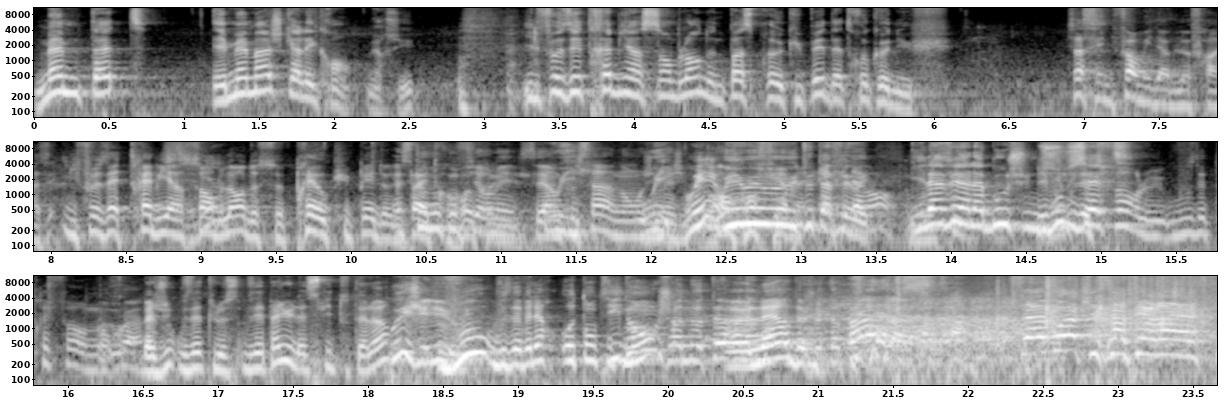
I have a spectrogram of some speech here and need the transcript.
même tête et même âge qu'à l'écran. Merci. Il faisait très bien semblant de ne pas se préoccuper d'être reconnu. Ça, c'est une formidable phrase. Il faisait très bien semblant de se préoccuper de ne Est-ce pas que être vous confirmez? C'est un Oui. peu ça, non Oui, oui, oui, oui, tout à fait. Il avait à la bouche une Mais vous, vous êtes fort, lui. Vous êtes très fort. Pourquoi? Bah, je- vous êtes le- vous n'avez pas lu la suite tout à l'heure? Oui, j'ai lu. Vous, vous avez l'air Dis authentiquement. donc, jeune auteur euh, la l'air de. je te parle. C'est à moi qui s'intéresse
